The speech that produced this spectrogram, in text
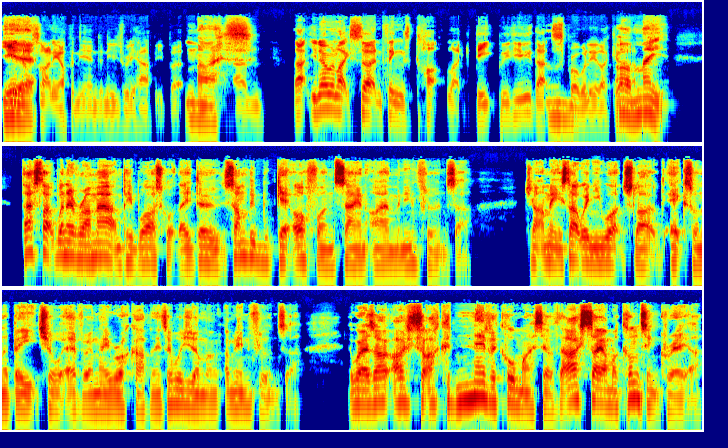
He ended Yeah. up signing up in the end, and he was really happy. But Nice. um, that you know, when like certain things cut like deep with you, that's Mm. probably like a, Oh, mate, that's like whenever I'm out and people ask what they do. Some people get off on saying I am an influencer. Do you know what I mean? It's like when you watch like X on the beach or whatever, and they rock up and they say, "What do you do? I'm, I'm an influencer." Whereas I, I, I could never call myself that. I say I'm a content creator,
